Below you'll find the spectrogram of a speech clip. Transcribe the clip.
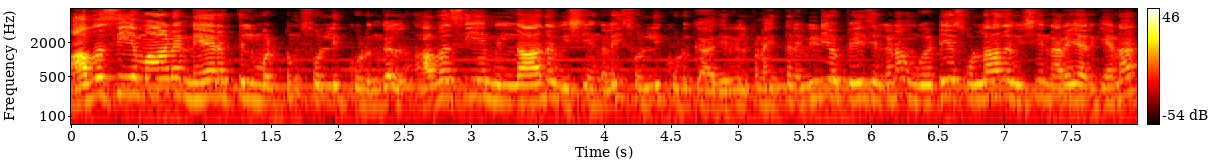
அவசியமான நேரத்தில் மட்டும் சொல்லிக் கொடுங்கள். அவசியம் இல்லாத விஷயங்களை சொல்லிக் கொடுக்காதீர்கள். இப்போ நான் இத்தனை வீடியோ பேசியிருக்கேன்னா உங்ககிட்டயே சொல்லாத விஷயம் நிறைய இருக்கு. ஏன்னா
